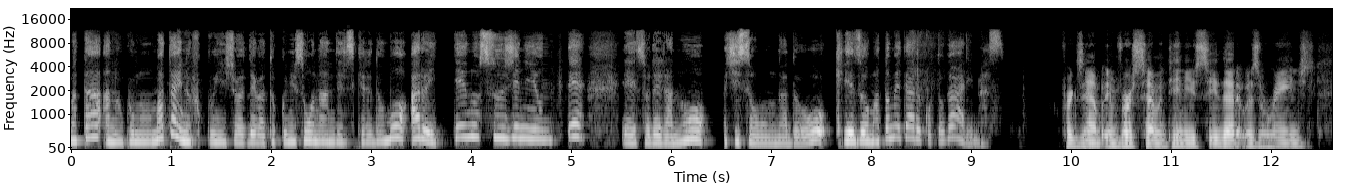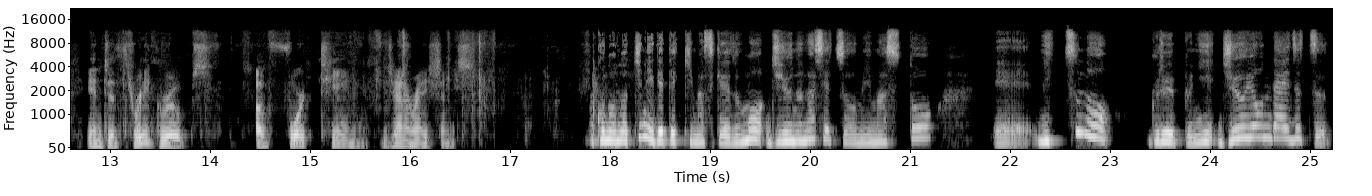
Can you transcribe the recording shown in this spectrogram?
またあのこのマタイの福音書では特にそうなんですけれどもある一定の数字によって、えー、それらの子孫などを形像をまとめてあることがあります。For example, in verse 17, you see that it was arranged into three groups of 14 generations. この後に出てきますけれども、17節を見ますと、えー、3つのグループに14代ずつ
